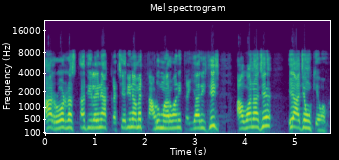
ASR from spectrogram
આ રોડ રસ્તાથી લઈને આ કચેરીને અમે તાળું મારવાની તૈયારીથી જ આવવાના છે એ આજે હું કહેવા.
